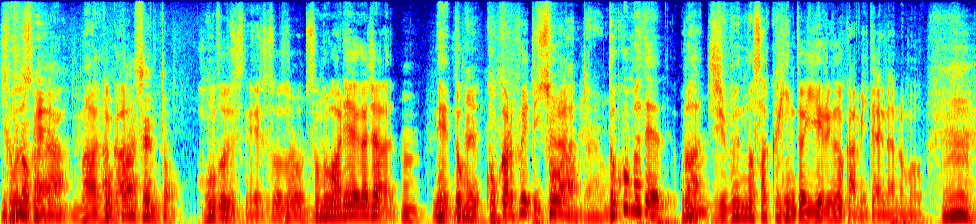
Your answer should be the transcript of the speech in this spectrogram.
行くのかな、そうですねまあなんか5%本当ですね。そうそう、その割合がじゃあ、うん。ね、どこ、ね。ここから増えていったらどこまでは自分の作品と言えるのかみたいなのも、うん。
